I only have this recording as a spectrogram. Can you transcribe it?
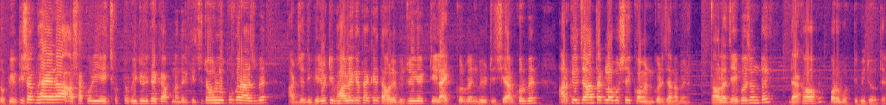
তো প্রিয় কৃষক ভাইয়েরা, আশা করি এই ছোট্ট ভিডিওটি থেকে আপনাদের কিছুটা হলেও উপকার আসবে। আর যদি ভিডিওটি ভালো লেগে থাকে, তাহলে ভিডিওটিকে একটি লাইক করবেন, ভিডিওটি শেয়ার করবেন। আর কেউ জানা থাকলে অবশ্যই কমেন্ট করে জানাবেন। তাহলে যেই পর্যন্তই, দেখা হবে পরবর্তী ভিডিওতে।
